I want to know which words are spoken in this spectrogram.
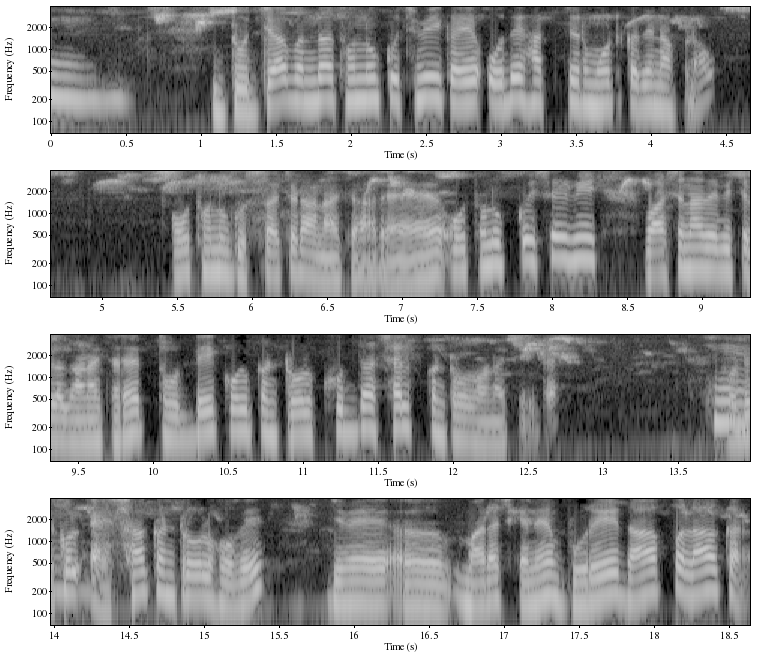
ਹੂੰ। ਦੂਜਾ ਬੰਦਾ ਤੁਹਾਨੂੰ ਕੁਝ ਵੀ ਕਹੇ ਉਹਦੇ ਹੱਥ 'ਚ ਰਿਮੋਟ ਕਦੇ ਨਾ ਫੜਾਓ। ਉਹ ਤੁਹਾਨੂੰ ਗੁੱਸਾ ਚੜਾਉਣਾ ਚਾਹ ਰਿਹਾ ਹੈ ਉਹ ਤੁਹਾਨੂੰ ਕਿਸੇ ਵੀ ਵਾਸਨਾ ਦੇ ਵਿੱਚ ਲਗਾਉਣਾ ਚਾਹ ਰਿਹਾ ਹੈ ਤੁਹਾਡੇ ਕੋਲ ਕੰਟਰੋਲ ਖੁਦ ਦਾ ਸੈਲਫ ਕੰਟਰੋਲ ਹੋਣਾ ਚਾਹੀਦਾ ਹੈ। ਤੁਹਾਡੇ ਕੋਲ ਐਸਾ ਕੰਟਰੋਲ ਹੋਵੇ ਜਿਵੇਂ ਮਹਾਰਾਜ ਕਹਿੰਦੇ ਆ ਬੁਰੇ ਦਾ ਭਲਾ ਕਰ।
